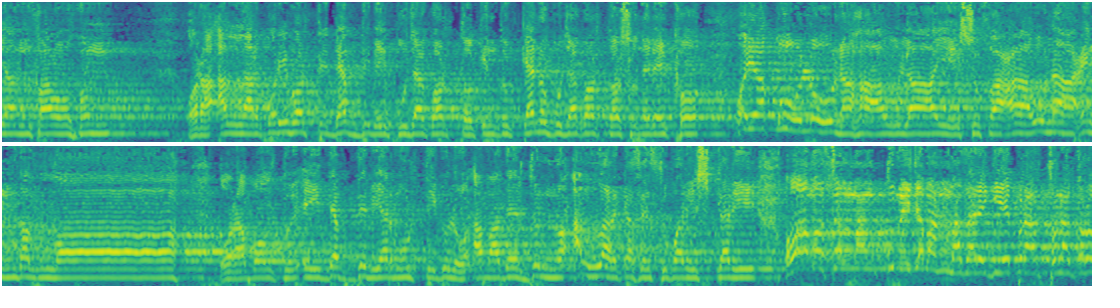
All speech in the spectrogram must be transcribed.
ইয়ানফাউহুম। ওরা আল্লাহর পরিবর্তে দেবদেবীর পূজা করত, কিন্তু কেন পূজা করত শুনে রেখো। ওরা বলতো, এই দেবদেবী আর মূর্তিগুলো আমাদের জন্য আল্লাহর কাছে সুপারিশকারী। ও মুসলমান, তুমি যেমন মাজারে গিয়ে প্রার্থনা করো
